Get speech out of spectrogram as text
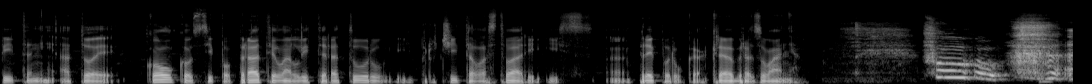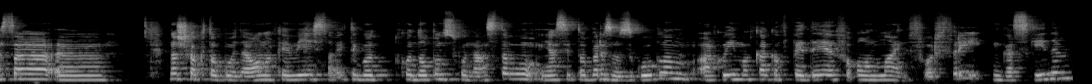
pitanje, a to je koliko si popratila literaturu i pročitala stvari iz e, preporuka krajobrazovanja? Fuhu. A sa, e, Znaš kako to bude, ono kaj vi stavite kod dopunsku nastavu, ja si to brzo zgooglam, ako ima kakav PDF online for free, ga skinem,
